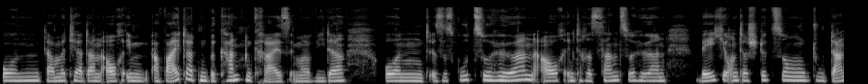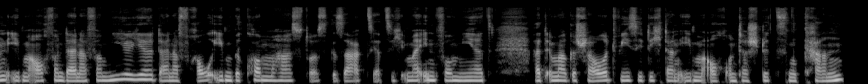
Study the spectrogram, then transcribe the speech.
und damit ja dann auch im erweiterten Bekanntenkreis immer wieder. Und es ist gut zu hören, auch interessant zu hören, welche Unterstützung du dann eben auch von deiner Familie, deiner Frau eben bekommen hast. Du hast gesagt, sie hat sich immer informiert, hat immer geschaut, wie sie dich dann eben auch unterstützen kann kann.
